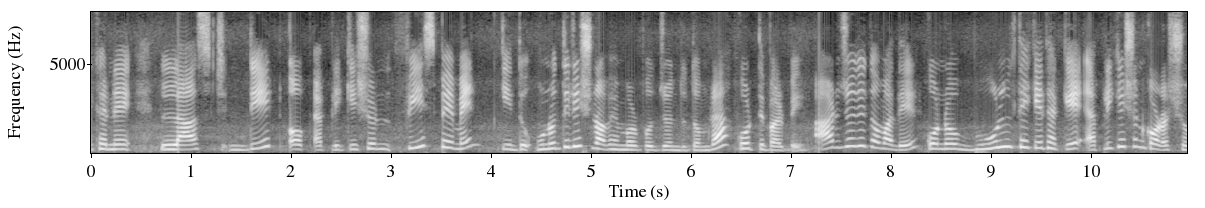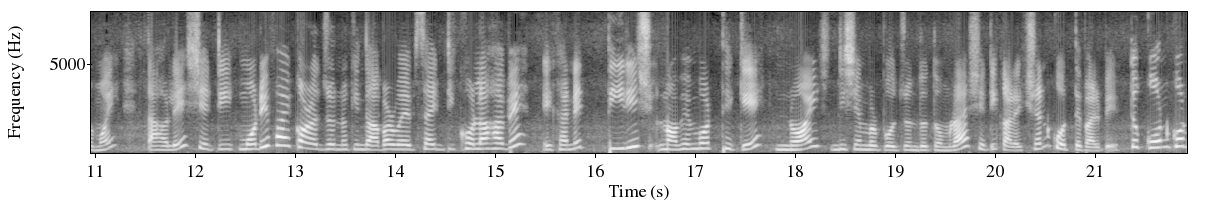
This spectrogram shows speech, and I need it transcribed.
এখানে last date of application fees payment কিন্তু উনত্রিশ নভেম্বর পর্যন্ত তোমরা করতে পারবে। আর যদি তোমাদের কোনো ভুল থেকে থাকে অ্যাপ্লিকেশন করার সময়, তাহলে সেটি মডিফাই করার জন্য কিন্তু আবার ওয়েবসাইটটি খোলা হবে। এখানে তিরিশ নভেম্বর থেকে নয় ডিসেম্বর পর্যন্ত তোমরা সেটি কারেকশন করতে পারবে। তো কোন কোন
